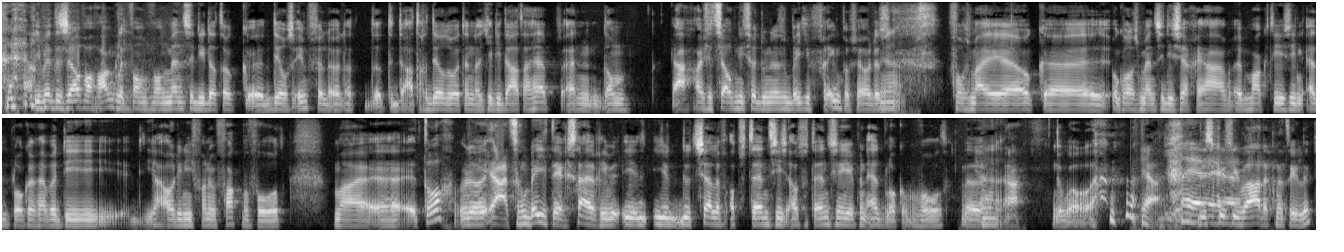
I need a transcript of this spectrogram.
je bent er zelf afhankelijk van, van mensen die dat ook deels invullen. Dat, dat de data gedeeld wordt en dat je die data hebt. En dan ja, als je het zelf niet zou doen, is het een beetje vreemd of zo. Dus volgens mij uh, ook, uh, ook wel eens mensen die zeggen, ja, marketeers die een adblocker hebben, die, die houden niet van hun vak bijvoorbeeld. Maar uh, toch? Ja, het is een beetje tegenstrijdig. Je, je, je, doet zelf advertenties, advertenties en je hebt een adblocker bijvoorbeeld. ja. ja wel ja. discussiewaardig natuurlijk.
